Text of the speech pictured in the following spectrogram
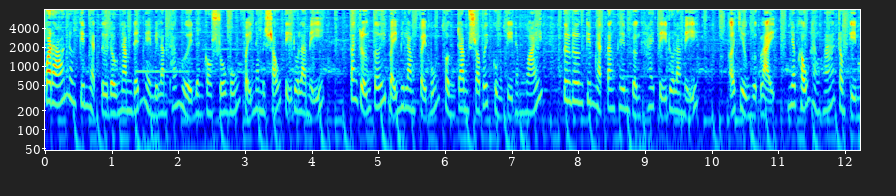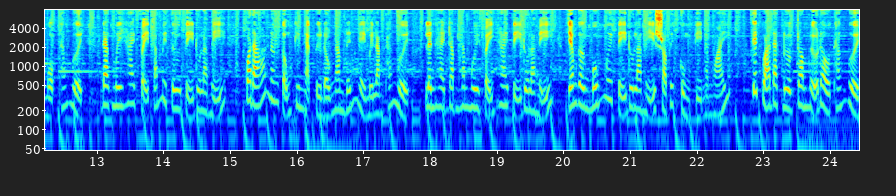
Qua đó nâng kim ngạch từ đầu năm đến ngày 15 tháng 10 lên con số 4,56 tỷ đô la Mỹ, tăng trưởng tới 75,4% so với cùng kỳ năm ngoái, tương đương kim ngạch tăng thêm gần 2 tỷ đô la Mỹ. Ở chiều ngược lại, nhập khẩu hàng hóa trong kỳ 1 tháng 10 đạt 12,84 tỷ đô la Mỹ, qua đó nâng tổng kim ngạch từ đầu năm đến ngày 15 tháng 10 lên 250,2 tỷ đô la Mỹ, giảm gần 40 tỷ đô la Mỹ so với cùng kỳ năm ngoái. Kết quả đạt được trong nửa đầu tháng 10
